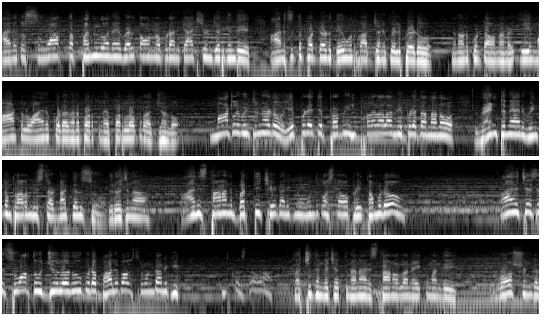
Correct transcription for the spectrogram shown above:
ఆయనకు స్వార్థ పనిలోనే వెళ్తా ఉన్నప్పుడు ఆయనకి యాక్సిడెంట్ జరిగింది. ఆయన సిద్ధపడ్డాడు. దేవుని రాజ్యానికి వెళ్ళిపోయాడు. నేను అనుకుంటా ఉన్నాను. ఈ మాటలు ఆయనకు కూడా వినపడుతున్నాయి పరలోక రాజ్యంలో. మాటలు వింటున్నాడు. ఎప్పుడైతే ప్రవీణ్ పగడాలని ఎప్పుడైతే అన్నానో వెంటనే ఆయన వింటం ప్రారంభిస్తాడు. నాకు తెలుసు. ఈ రోజున ఆయన స్థానాన్ని భర్తీ చేయడానికి నువ్వు ముందుకు వస్తావా ప్రియ తమ్ముడు? ఆయన చేసే స్వార్థ ఉద్యమంలో నువ్వు కూడా బాలిబాక్సులు ఉండడానికి ముందుకు వస్తావా ఖచ్చితంగా చెప్తున్నాను ఆయన స్థానంలో అనేక మంది రోషన్ గల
